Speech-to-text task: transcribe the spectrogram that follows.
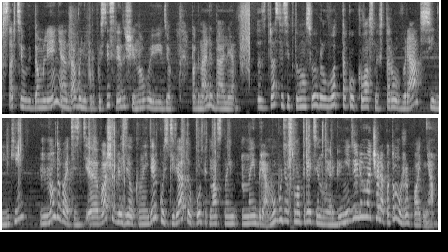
ставьте уведомления, дабы не пропустить следующие новые видео. Погнали далее. Здравствуйте, кто у нас выбрал вот такой классный второй вариант, синенький. Ну, давайте, э, ваша гляделка на недельку с 9 по 15 ноября. Мы будем смотреть энергию недели в начале, а потом уже по дням.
